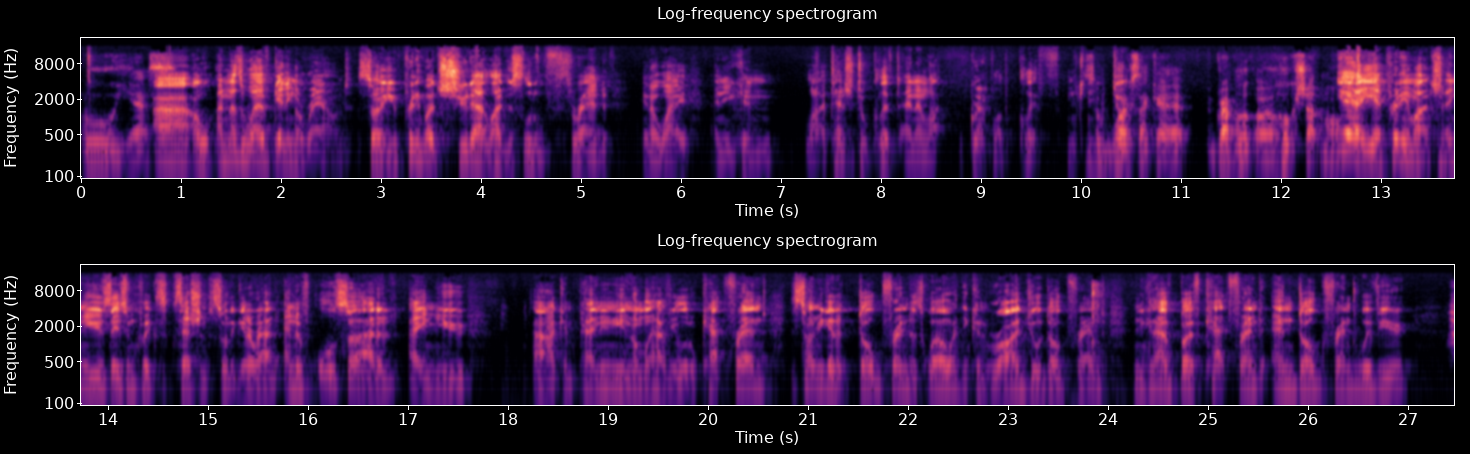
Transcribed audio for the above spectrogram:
Oh yes. uh, another way of getting around. So you pretty much shoot out like this little thread in a way, and you can like attach it to a cliff and then like grapple up a cliff. So it works like a grapple hook or a hook shot more. yeah, yeah, pretty much. And you use these in quick succession to sort of get around. And they've also added a new uh, companion. You normally have your little cat friend. This time you get a dog friend as well, and you can ride your dog friend. And you can have both cat friend and dog friend with you.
